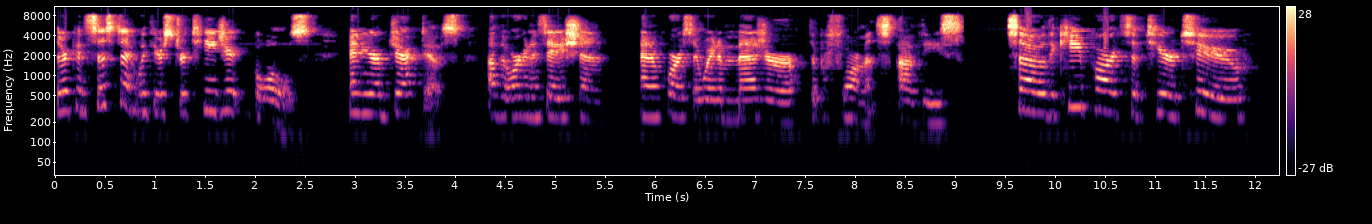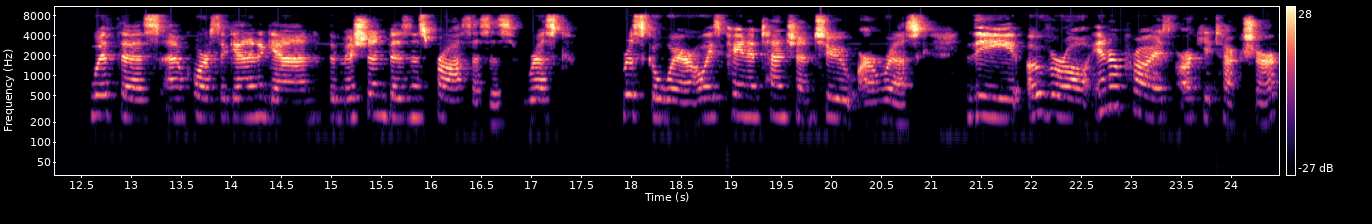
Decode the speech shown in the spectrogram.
that are consistent with your strategic goals and your objectives of the organization, and of course, a way to measure the performance of these. So, the key parts of Tier 2 with this, and of course, again and again, the mission business processes, risk risk aware, always paying attention to our risk. The overall enterprise architecture,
